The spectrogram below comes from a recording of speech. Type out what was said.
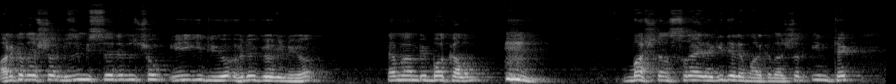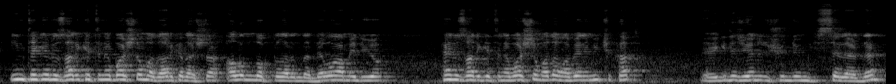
Arkadaşlar bizim hisselerimiz çok iyi gidiyor, öyle görünüyor. Hemen bir bakalım. Baştan sırayla gidelim arkadaşlar. Intek. Intek henüz hareketine başlamadı arkadaşlar. Alım noktalarında devam ediyor. Henüz hareketine başlamadı ama benim iki kat e, gideceğini düşündüğüm hisselerden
